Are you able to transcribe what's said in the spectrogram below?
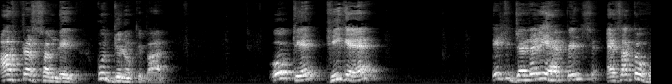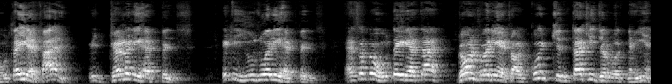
आफ्टर सम डेज़ कुछ दिनों के बाद। ओके ठीक है। इट जनरली हैपेंस ऐसा तो होता ही रहता है। It generally happens it usually happens ऐसा तो होता ही रहता है। डोंट वरी एट ऑल कोई चिंता की ज़रूरत नहीं है।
